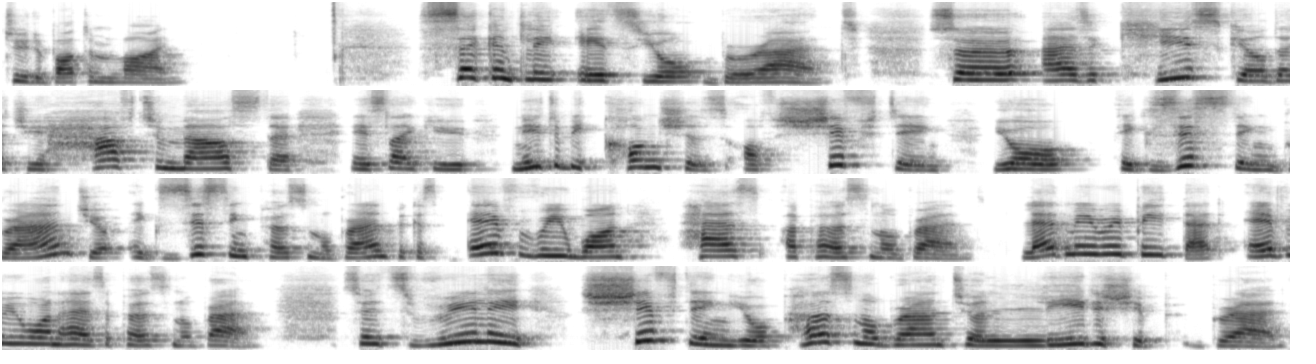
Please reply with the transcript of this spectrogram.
to the bottom line Secondly, it's your brand. So, as a key skill that you have to master, it's like you need to be conscious of shifting your existing brand, your existing personal brand, because everyone has a personal brand. Let me repeat that. Everyone has a personal brand. So it's really shifting your personal brand to a leadership brand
